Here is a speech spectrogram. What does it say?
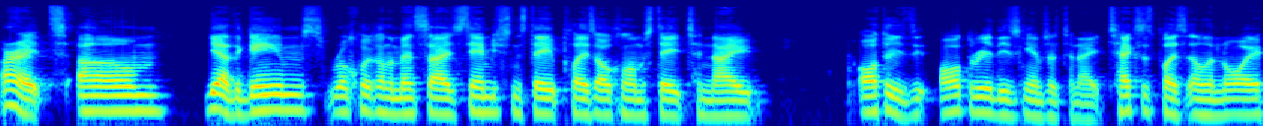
All right. Um. Yeah, the games real quick on the men's side. Sam Houston State plays Oklahoma State tonight. All three, all three of these games are tonight. Texas plays Illinois.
